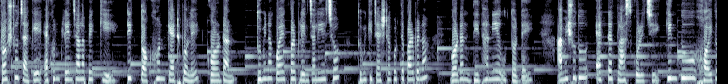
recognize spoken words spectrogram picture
প্রশ্ন জাগে, এখন প্লেন চালাবে কে? ঠিক তখন ক্যাট বলে, গর্ডান, তুমি না কয়েকবার প্লেন চালিয়েছো? তুমি কি চেষ্টা করতে পারবে না? গর্ডান দ্বিধা নিয়ে উত্তর দেয়, আমি শুধু একটা ক্লাস করেছি, কিন্তু হয়তো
